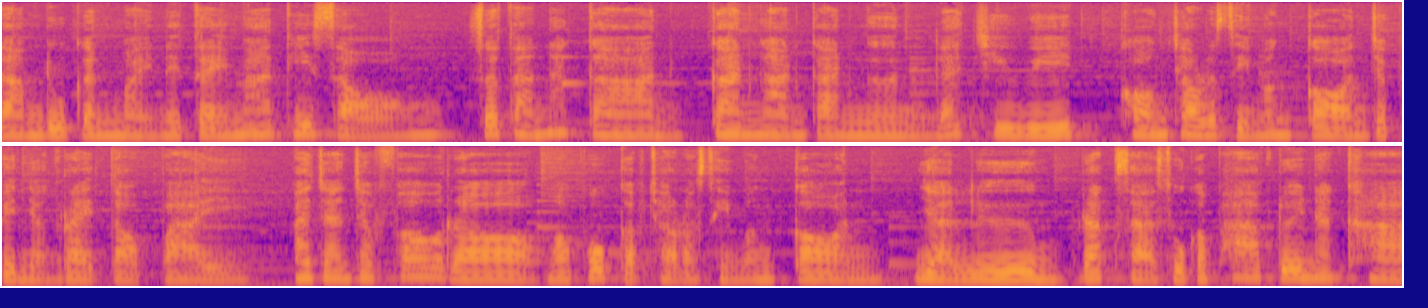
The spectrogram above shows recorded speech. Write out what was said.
ตามดูกันใหม่ในไตรมาสที่ 2 สถานการณ์ การงานการเงินและชีวิต ของชาวราศีมังกรจะเป็นอย่างไรต่อไปอาจารย์จะเฝ้ารอมาพบกับชาวราศีมังกร อย่าลืมรักษาสุขภาพด้วยนะคะ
